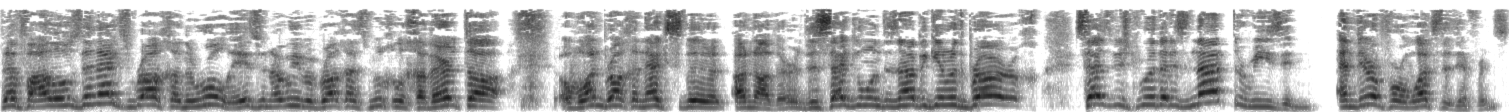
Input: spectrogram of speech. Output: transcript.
that follows the next bracha. And the rule is whenever we have a bracha smuch lechaverta, one bracha next to another, the second one does not begin with baruch. Says. Brewer that is not the reason and therefore, what's the difference?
